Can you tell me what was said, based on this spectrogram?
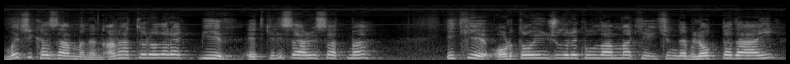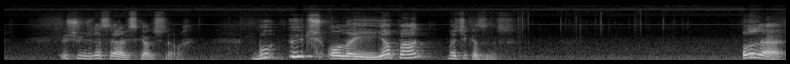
maçı kazanmanın anahtarı olarak bir etkili servis atma, iki orta oyuncuları kullanma ki içinde blok da dahil, üçüncü de servis karşılama. Bu üç olayı yapan maçı kazanır. O da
